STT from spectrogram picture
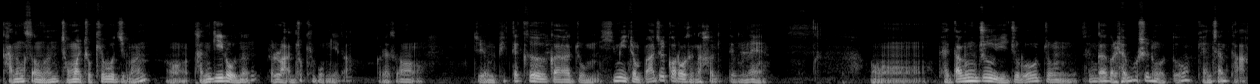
가능성은 정말 좋게 보지만 어, 단기로는 별로 안 좋게 봅니다. 그래서 지금 빅테크가 좀 힘이 좀 빠질 거라고 생각하기 때문에 어, 배당주 위주로 좀 생각을 해보시는 것도 괜찮다.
